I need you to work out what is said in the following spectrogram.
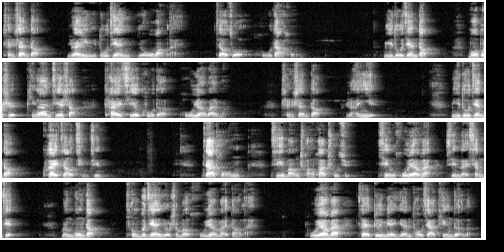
陈善道：“原与都监有往来。”叫做胡大红。弥都监道：“莫不是平安街上开械库的胡员外吗？”陈善道：“然也。”弥都监道：“快叫请进。”家童急忙传话出去，请胡员外进来相见。门公道：“从不见有什么胡员外到来。”胡员外在对面檐头下听得了，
